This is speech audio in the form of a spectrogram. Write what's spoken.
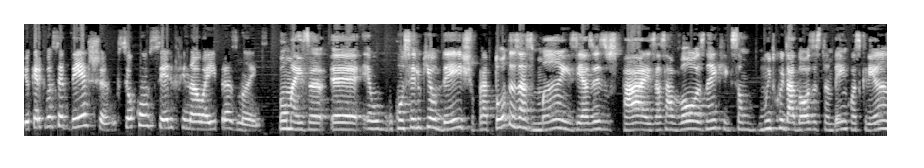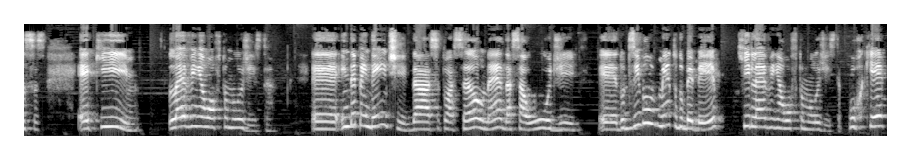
Eu quero que você deixe o seu conselho final aí para as mães. Bom, Maísa, é, é, o conselho que eu deixo para todas as mães e às vezes os pais, as avós, né, que são muito cuidadosas também com as crianças, é que levem ao oftalmologista. É, independente da situação, né, da saúde, é, do desenvolvimento do bebê que levem ao oftalmologista. Porque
